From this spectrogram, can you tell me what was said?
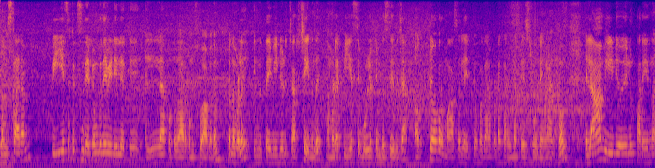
നമസ്കാരം. പി എസ് ടെക്സിന്റെ ഏറ്റവും പുതിയ വീഡിയോയിലേക്ക് എല്ലാ കൂട്ടുകാർക്കും സ്വാഗതം. ഇപ്പോൾ നമ്മൾ ഇന്നത്തെ വീഡിയോയിൽ ചർച്ച ചെയ്യുന്നത് നമ്മുടെ പി എസ് സി ബുള്ളറ്റിൻ പ്രസിദ്ധീകരിച്ച ഒക്ടോബർ മാസത്തിലെ ഏറ്റവും പ്രധാനപ്പെട്ട കറണ്ട് അഫയേഴ്സ് ചോദ്യങ്ങളാണ്. അപ്പം എല്ലാ വീഡിയോയിലും പറയുന്ന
